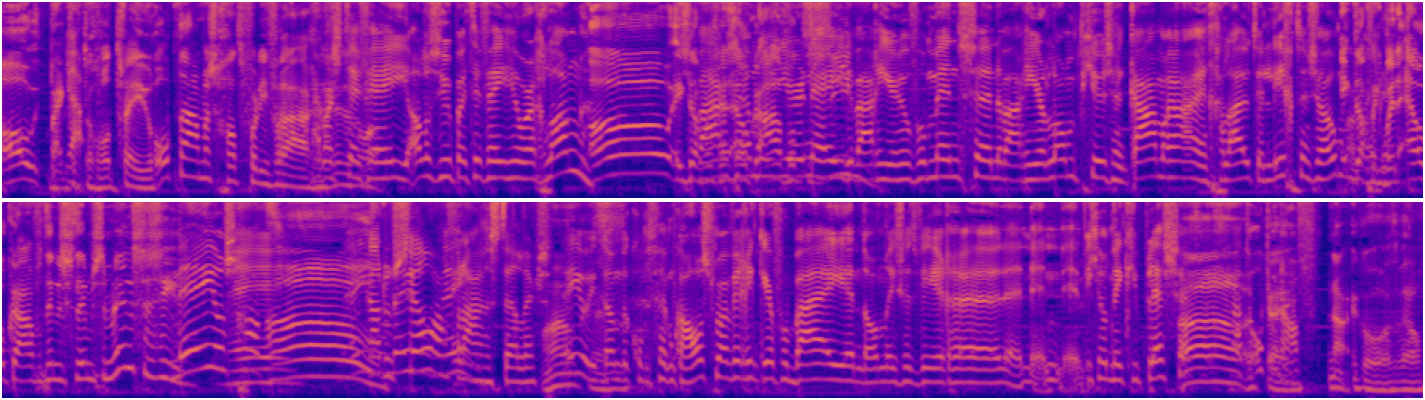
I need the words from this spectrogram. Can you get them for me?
Oh, maar ik heb toch wel twee uur opnames gehad voor die vragen. Ja, maar is dat tv, alles duurt bij tv heel erg lang. Oh, ik Ze dacht, waren zijn elke avond hier, Nee, zien. er waren hier heel veel mensen en er waren hier lampjes en camera en geluid en licht en zo. Ik dacht, ik ben elke avond in de slimste mensen zien. Nee, joh, schat. Nee. Oh. Nee, Carousel aan vragenstellers. Oh, Nee, joh, dan komt Femke Halsma weer een keer voorbij... en dan is het weer, eh, en- en- weet je wel, Nicky Plessen. Oh, het gaat op en af. Nou, ik hoor het wel.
